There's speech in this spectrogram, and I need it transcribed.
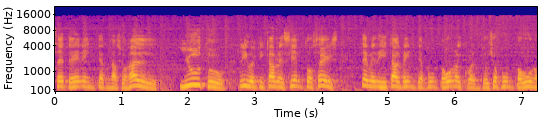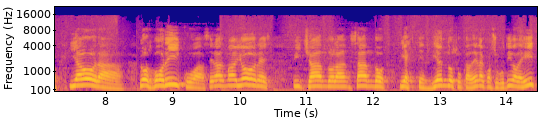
CTN Internacional, YouTube, Liberty Cable 106, TV Digital 20.1 y 48.1. Y ahora, los boricuas serán mayores, fichando, lanzando y extendiendo su cadena consecutiva de hit.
